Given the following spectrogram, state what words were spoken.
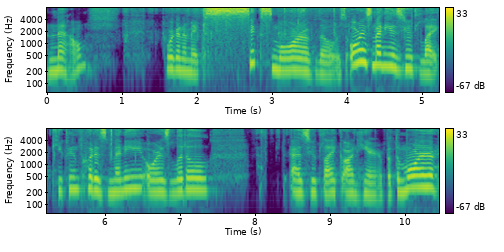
Now, we're going to make six more of those, or as many as you'd like. You can put as many or as little as you'd like on here, but the more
